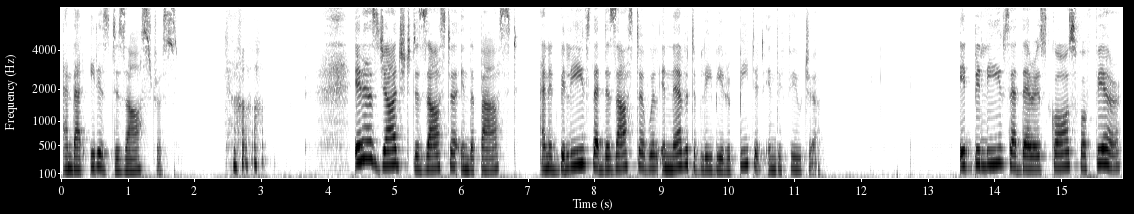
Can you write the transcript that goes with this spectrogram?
and that it is disastrous. It has judged disaster in the past and it believes that disaster will inevitably be repeated in the future. It believes that there is cause for fear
